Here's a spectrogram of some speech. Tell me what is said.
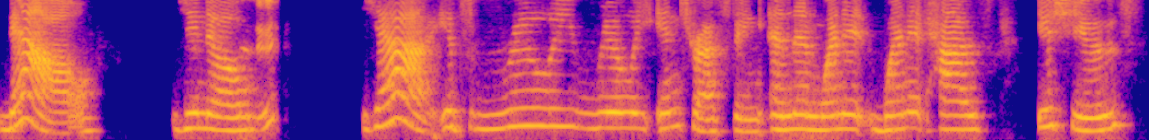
now you know Absolutely. Yeah it's really really interesting and then when it when it has issues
